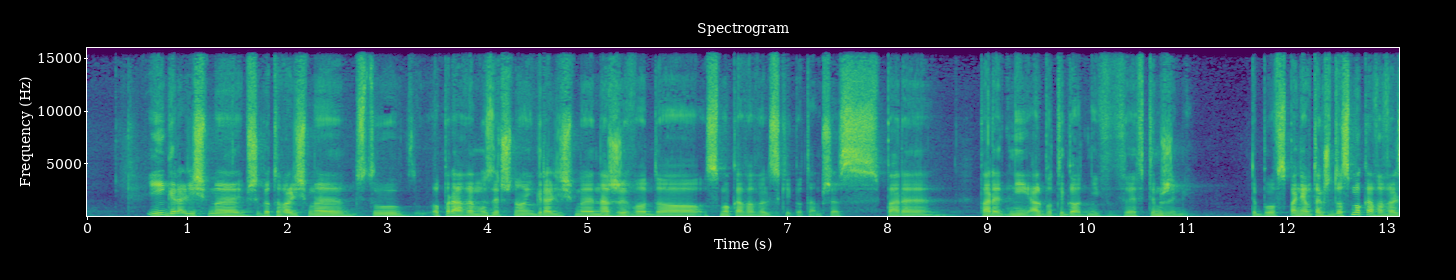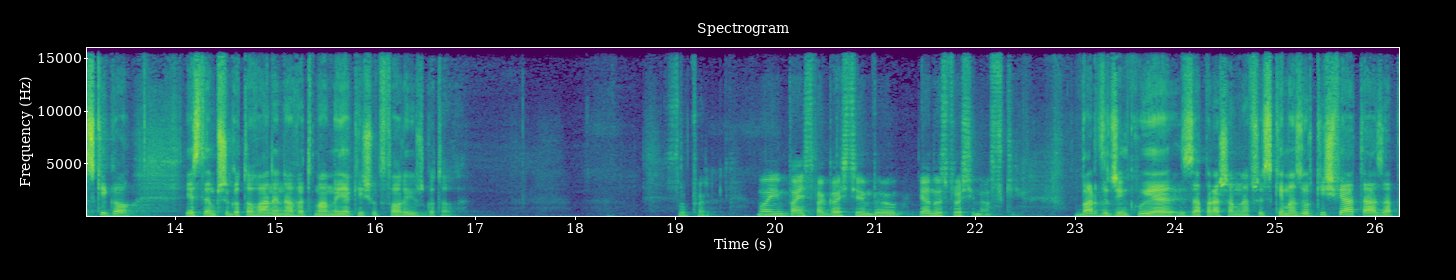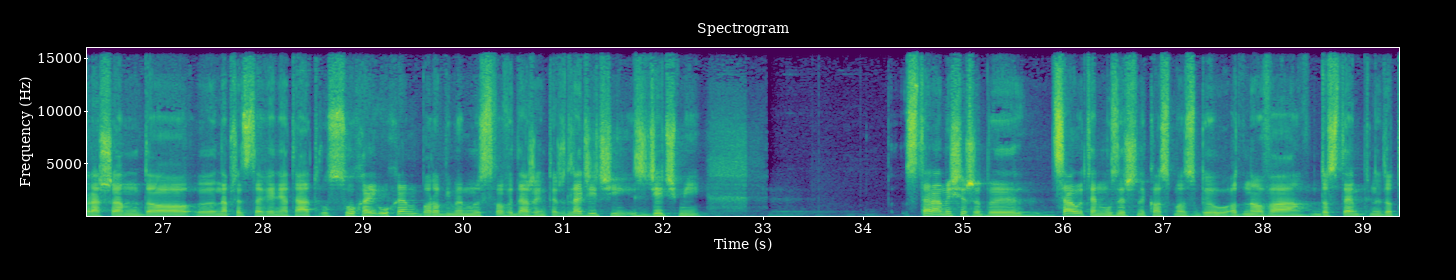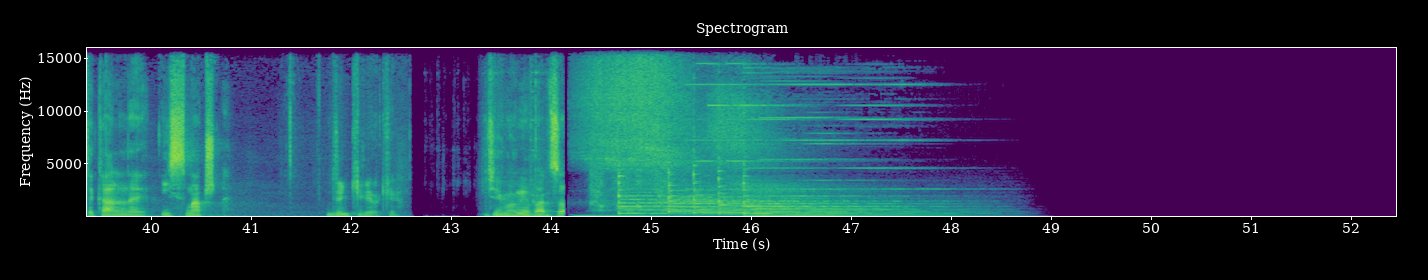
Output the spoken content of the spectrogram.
I graliśmy, przygotowaliśmy prostu oprawę muzyczną i graliśmy na żywo do Smoka Wawelskiego tam przez parę, parę dni albo tygodni w, w tym Rzymie. To było wspaniałe. Także do Smoka Wawelskiego jestem przygotowany, nawet mamy jakieś utwory już gotowe. Super. Moim Państwa gościem był Janusz Prosinowski. Bardzo dziękuję. Zapraszam na wszystkie Mazurki Świata, zapraszam do, y, na przedstawienia teatru Słuchaj Uchem, bo robimy mnóstwo wydarzeń też dla dzieci, z dziećmi. Staramy się, żeby cały ten muzyczny kosmos był od nowa dostępny, dotykalny i smaczny. Dzięki wielkie. Dziękuję bardzo.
